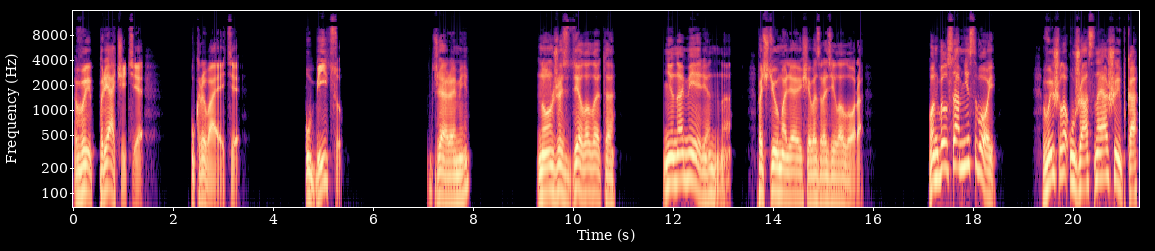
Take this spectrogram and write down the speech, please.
Вы прячете, укрываете убийцу. Джереми. Но он же сделал это ненамеренно, почти умоляюще возразила Лора. Он был сам не свой. Вышла ужасная ошибка.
